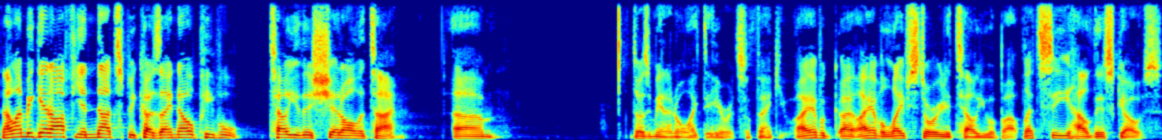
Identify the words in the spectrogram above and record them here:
Now, let me get off your nuts because I know people tell you this shit all the time. Um, doesn't mean I don't like to hear it, so thank you. I have a I have a life story to tell you about. Let's see how this goes.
